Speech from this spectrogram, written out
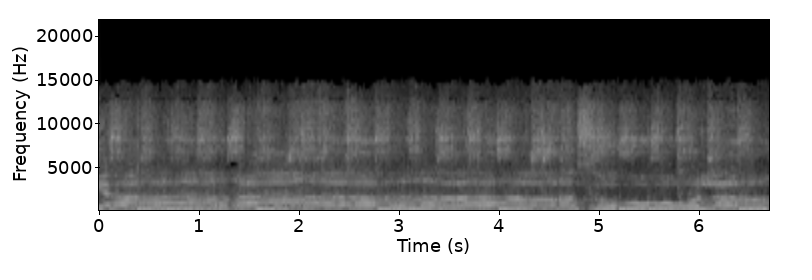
يا رسول الله.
